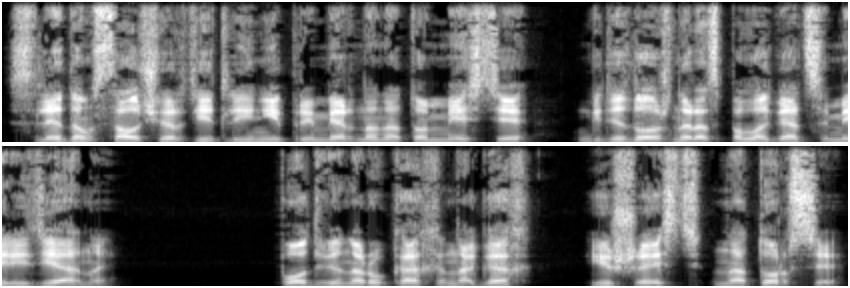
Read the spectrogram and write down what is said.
Следом стал чертить линии примерно на том месте, где должны располагаться меридианы. По две на руках и ногах и шесть на торсе.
